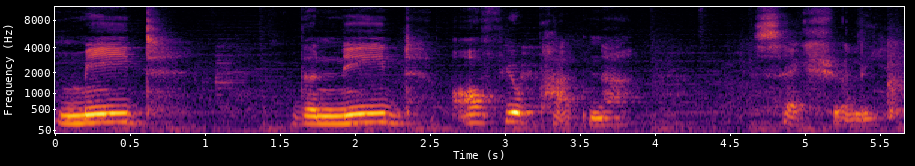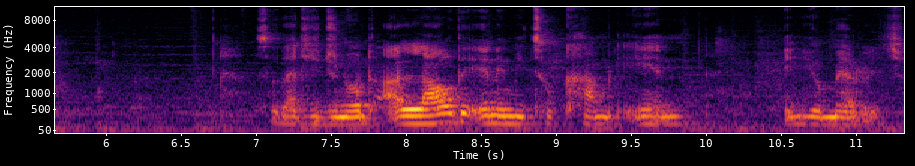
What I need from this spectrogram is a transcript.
Meet the need of your partner sexually so that you do not allow the enemy to come in in your marriage.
